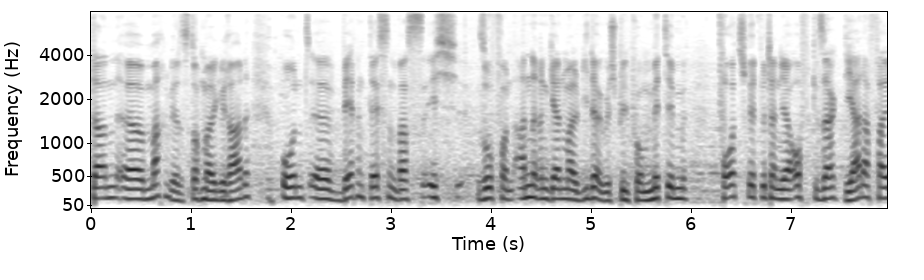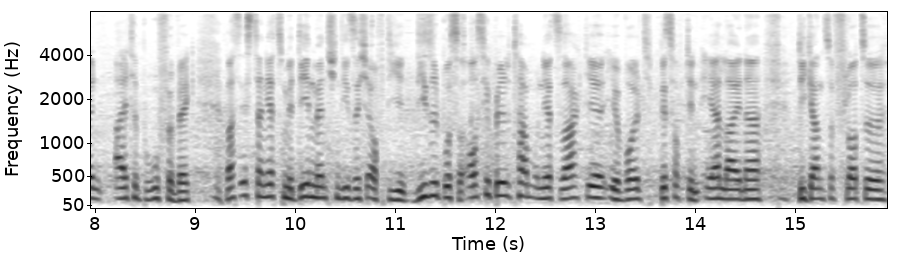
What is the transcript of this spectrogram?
dann äh, machen wir das doch mal gerade. Und äh, währenddessen, was ich so von anderen gern mal wiedergespielt bekomme, mit dem Fortschritt wird dann ja oft gesagt, ja, da fallen alte Berufe weg. Was ist dann jetzt mit den Menschen, die sich auf die Dieselbusse ausgebildet haben und jetzt sagt ihr, ihr wollt bis auf den Airliner die ganze Flotte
